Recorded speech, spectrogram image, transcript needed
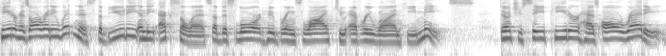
Peter has already witnessed the beauty and the excellence of this Lord who brings life to everyone he meets. Don't you see? Peter has already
